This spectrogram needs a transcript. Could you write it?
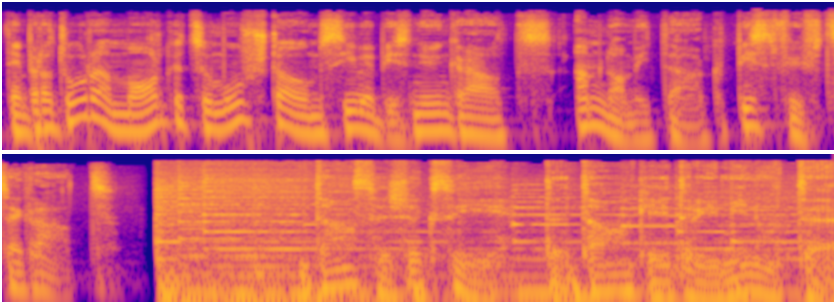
Temperatur am Morgen zum Aufstehen um 7 bis 9 Grad, am Nachmittag bis 15 Grad. Das war der Tag in 3 Minuten.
